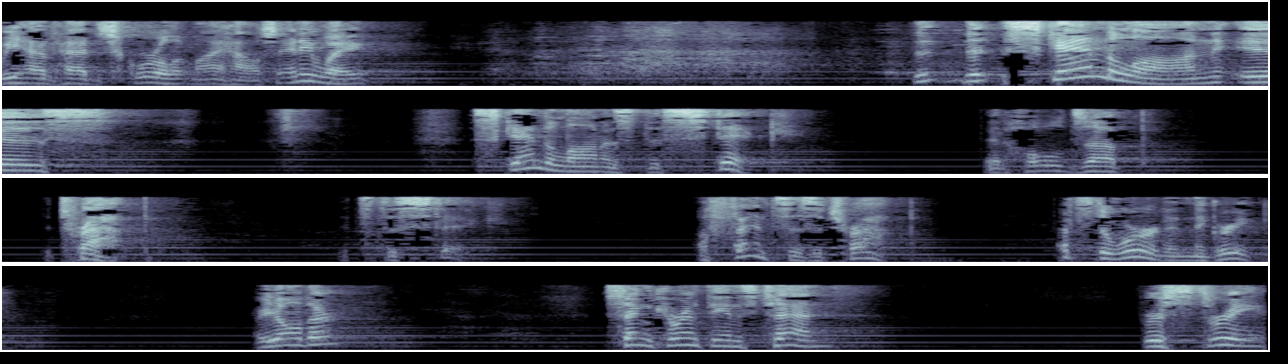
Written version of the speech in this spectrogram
We have had squirrel at my house. Anyway, the, the scandalon is scandalon is the stick that holds up the trap. It's the stick. Offense is a trap. That's the word in the Greek. Are you all there? 2 Corinthians 10, verse 3.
